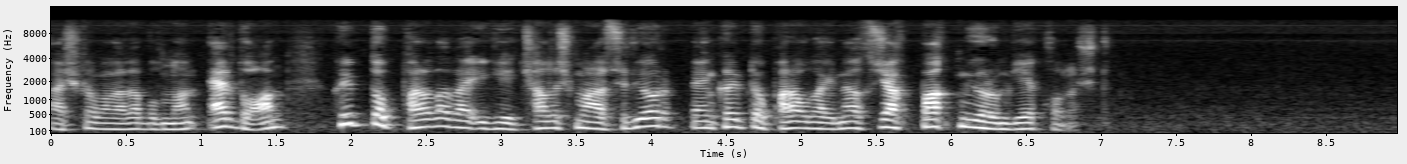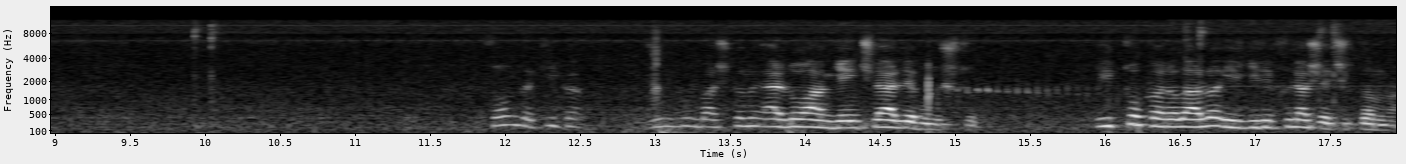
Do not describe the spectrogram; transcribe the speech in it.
açıklamalarda bulunan Erdoğan, kripto paralarla ilgili çalışmalar sürüyor. Ben kripto para olayına sıcak bakmıyorum diye konuştu. Son dakika, Cumhurbaşkanı Erdoğan gençlerle buluştu. Kripto paralarla ilgili flash açıklama.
